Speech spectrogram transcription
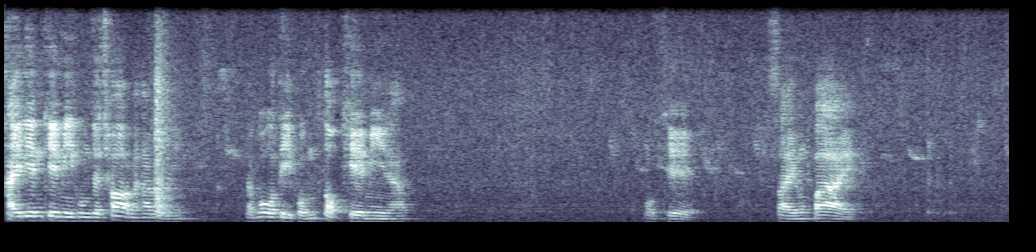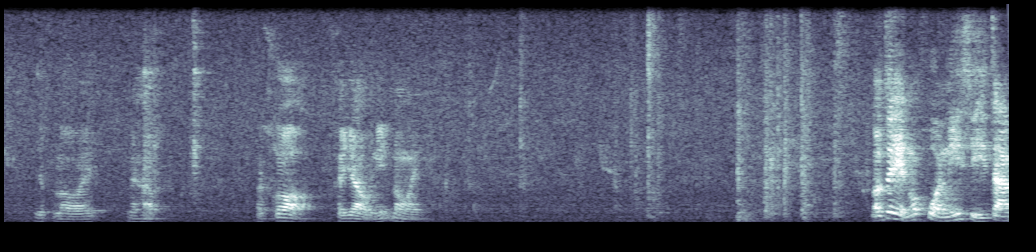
ใครเรียนเคมีคงจะชอบนะครับแบบนี้ แต่ปกติผมตกเคมีนะครับ โอเค ใส่ลงไป เรียบร้อยนะครับ แล้วก็เขย่านิดหน่อย เราจะเห็นว่าขวดนี้สีจาง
